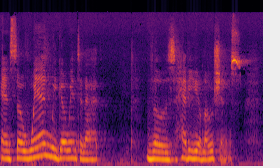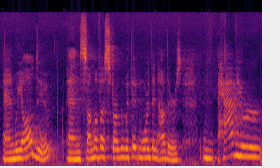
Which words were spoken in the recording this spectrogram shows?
And so when we go into that, those heavy emotions, and we all do, and some of us struggle with it more than others, have your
